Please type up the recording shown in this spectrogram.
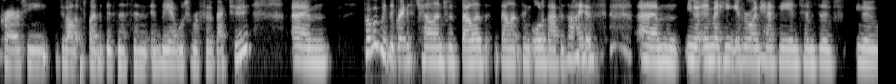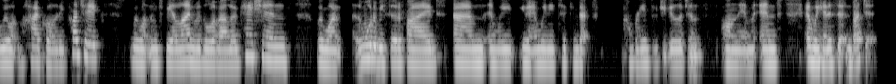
priority developed by the business and, and be able to refer back to. Um, probably the greatest challenge was balancing all of our desires, um, you know, and making everyone happy in terms of, you know, we want high quality projects, we want them to be aligned with all of our locations, we want them all to be certified, um, and we, you know, and we need to conduct comprehensive due diligence on them, and and we had a certain budget.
